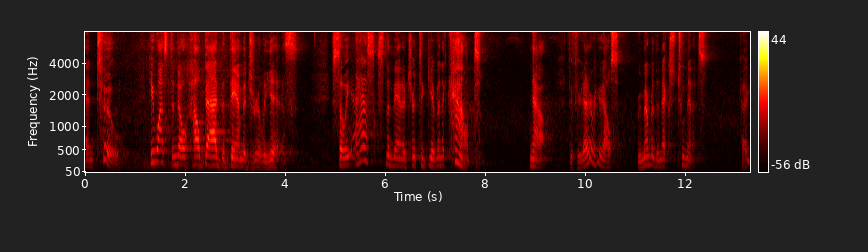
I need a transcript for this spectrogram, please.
And two, he wants to know how bad the damage really is. So he asks the manager to give an account. Now, if you forget everything else, remember the next two minutes. Okay?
